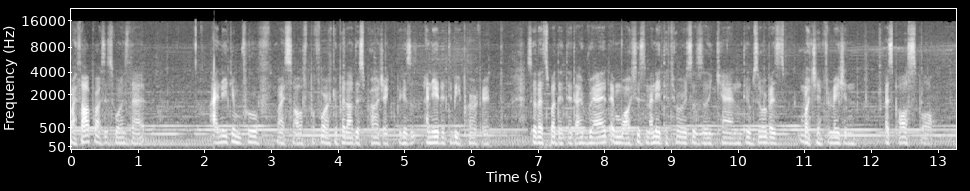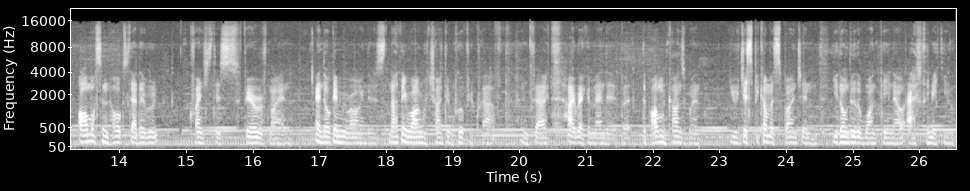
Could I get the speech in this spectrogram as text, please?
My thought process was that I need to improve myself before I could put out this project because I need it to be perfect. So that's what I did. I read and watched as many tutorials as I can to absorb as much information as possible, almost in hopes that it would quench this fear of mine. And don't get me wrong, there's nothing wrong with trying to improve your craft. In fact, I recommend it, but the problem comes when you just become a sponge and you don't do the one thing that will actually make you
